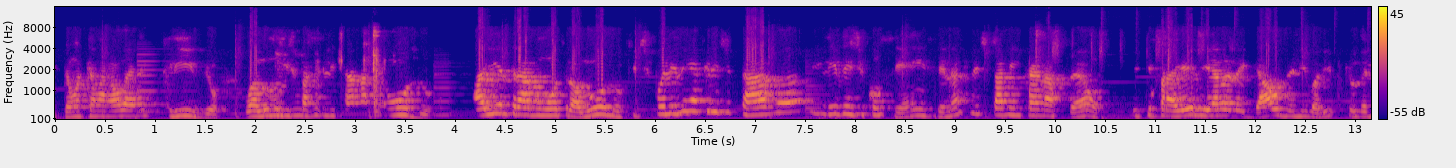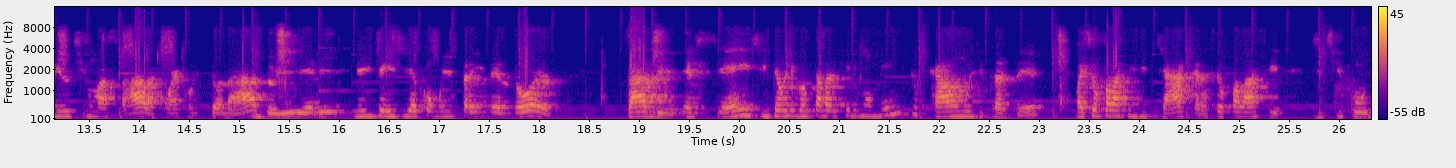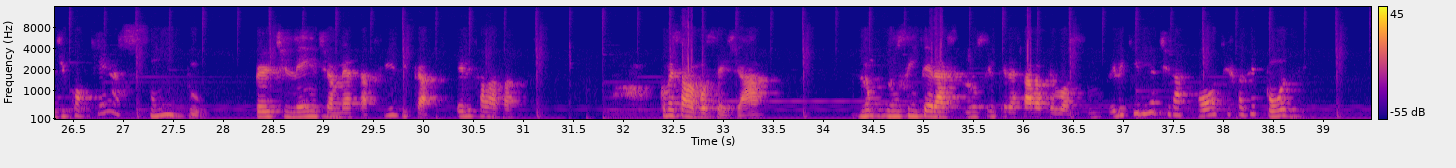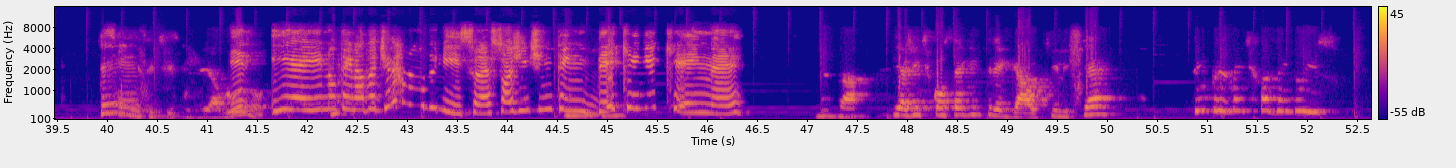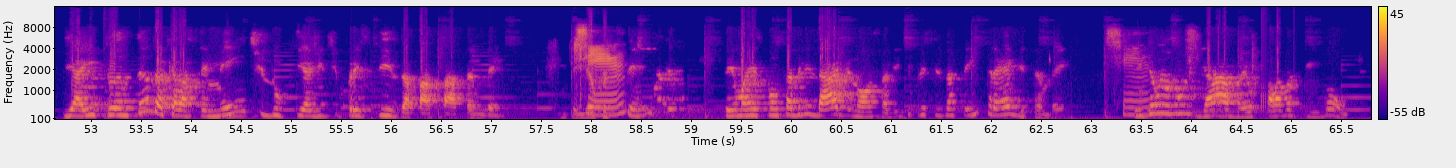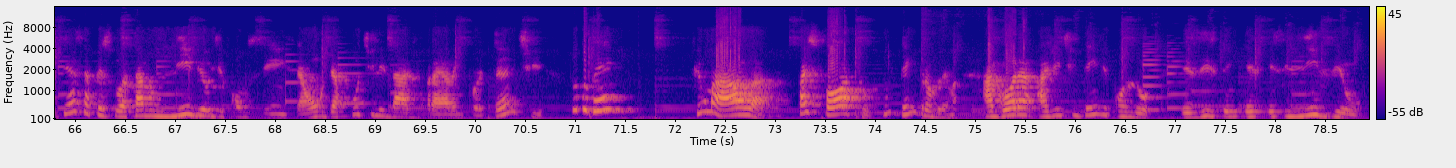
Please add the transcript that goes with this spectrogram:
Então, aquela aula era incrível, o aluno me facilitava tudo. Aí entrava um outro aluno que, tipo, ele nem acreditava em níveis de consciência, ele não acreditava em encarnação, e que para ele era legal o Danilo ali, porque o Danilo tinha uma sala com ar-condicionado e ele me entendia como empreendedor, sabe, eficiente, então ele gostava daquele momento calmo de prazer. Mas se eu falasse de chakra, se eu falasse de tipo, de qualquer assunto pertinente à metafísica, ele falava, começava a bocejar, não, não, se não se interessava pelo assunto, ele queria tirar foto e fazer pose tem Sim. esse tipo de aluno. E, e, aí não tem nada de errado nisso, é só a gente entender Sim. quem é quem, né? Exato. E a gente consegue entregar o que ele quer simplesmente fazendo isso. e aí plantando aquela semente do que a gente precisa passar também. Entendeu? Sim. Porque tem uma, tem uma responsabilidade nossa ali que precisa ser entregue também. Sim. Então eu não ligava, eu falava assim, bom, se essa pessoa está num nível de consciência onde a futilidade para ela é importante, tudo bem. Filma aula, faz foto, não tem problema. Agora a gente entende quando existem esse nível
